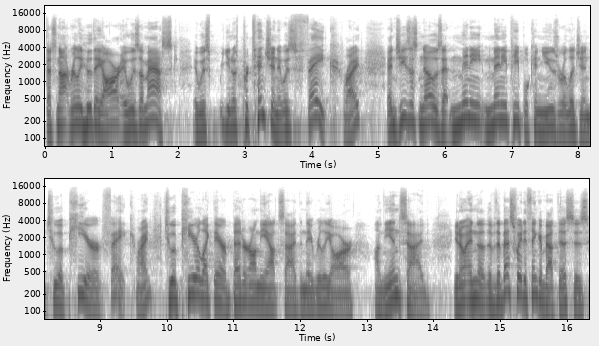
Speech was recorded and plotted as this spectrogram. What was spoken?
That's not really who they are. It was a mask. It was, you know, pretension. It was fake, right? And Jesus knows that many, many people can use religion to appear fake, right? To appear like they are better on the outside than they really are on the inside. You know, and the, the best way to think about this is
